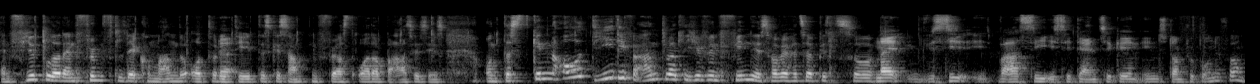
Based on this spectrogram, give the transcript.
ein Viertel oder ein Fünftel der Kommandoautorität des gesamten First Order Basis ist. Und dass genau die, die Verantwortliche für den Finn ist, habe ich halt so ein bisschen so... Nein, sie, war sie, ist sie die einzige in, in Stormtrooper-Uniform?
